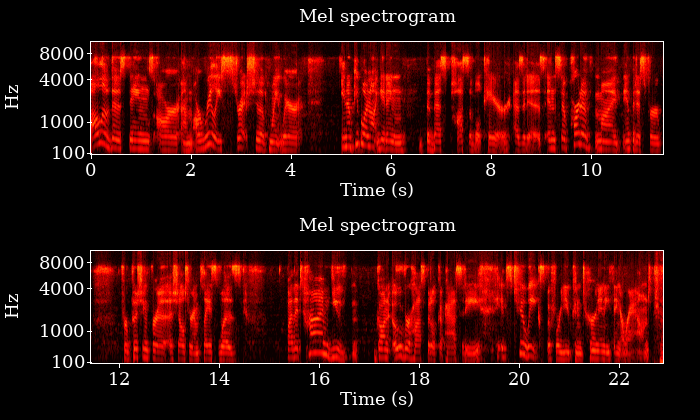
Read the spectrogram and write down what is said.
all of those things are um, are really stretched to the point where, you know, people are not getting the best possible care as it is. And so part of my impetus for for pushing for a, a shelter in place was by the time you've gone over hospital capacity, it's two weeks before you can turn anything around. Sure.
